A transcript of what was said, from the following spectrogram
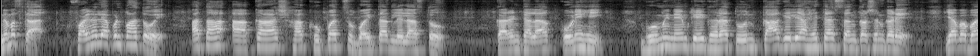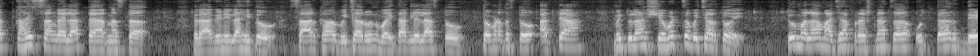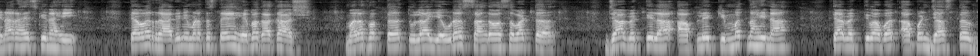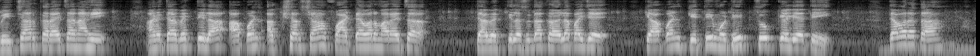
नमस्कार. फायनली आपण पाहतोय आता आकाश हा खूपच वैतागलेला असतो. कारण त्याला कोणीही भूमी नेमकी घरातून का गेली आहे त्या संकर्षणकडे याबाबत काहीच सांगायला तयार नसतं. रागिणीलाही तो सारखा विचारून वैतागलेला असतो. तो म्हणत असतो आत्या मी तुला शेवटचं विचारतोय. तू मला माझ्या प्रश्नाचं उत्तर देणार आहेस की नाही? त्यावर रागिणी म्हणत असते हे बघ आकाश मला फक्त तुला एवढंच सांगावं असं वाटतं ज्या व्यक्तीला आपली किंमत नाही ना त्या व्यक्तीबाबत आपण जास्त विचार करायचा नाही आणि त्या व्यक्तीला आपण अक्षरशः फाट्यावर मारायचं. त्या व्यक्तीला सुद्धा कळलं पाहिजे की आपण किती मोठी चूक केली आहे ती. त्यावर आता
